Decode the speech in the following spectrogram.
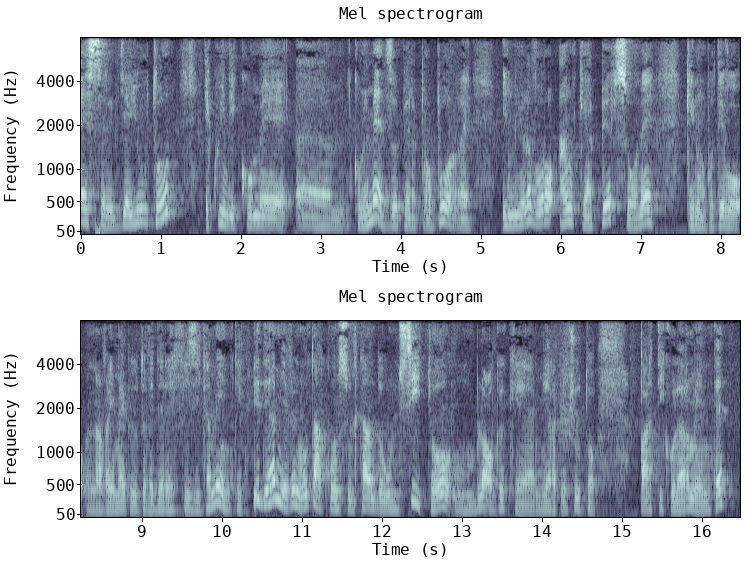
essere di aiuto e quindi come, ehm, come, mezzo per proporre il mio lavoro anche a persone che non potevo, non avrei mai potuto vedere fisicamente. L'idea mi è venuta consultando un sito, un blog che mi era piaciuto particolarmente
